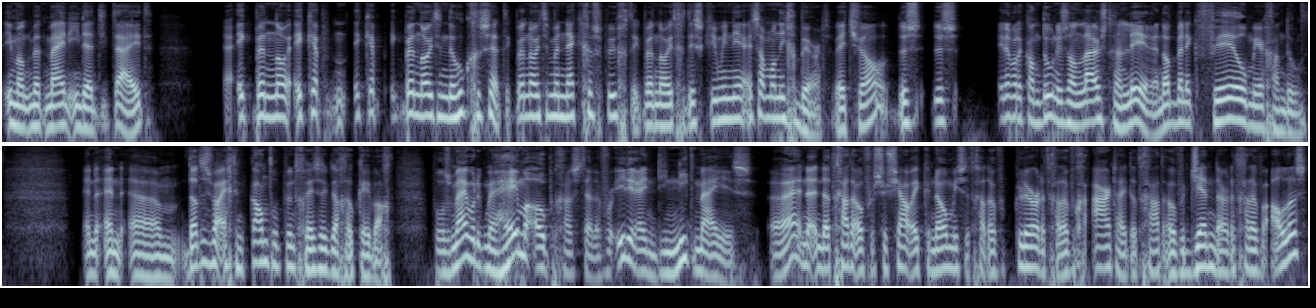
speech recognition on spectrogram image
iemand met mijn identiteit. Ik ben, nooit, ik, heb, ik, heb, ik ben nooit in de hoek gezet. Ik ben nooit in mijn nek gespuugd. Ik ben nooit gediscrimineerd. Het is allemaal niet gebeurd, weet je wel. Dus, dus het enige wat ik kan doen is dan luisteren en leren. En dat ben ik veel meer gaan doen. En, en ehm, dat is wel echt een kantelpunt geweest. Dat ik dacht, oké, wacht. Volgens mij moet ik me helemaal open gaan stellen voor iedereen die niet mij is. Eh, en, dat gaat over sociaal-economisch, dat gaat over kleur, dat gaat over geaardheid, dat gaat over gender, dat gaat over alles.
